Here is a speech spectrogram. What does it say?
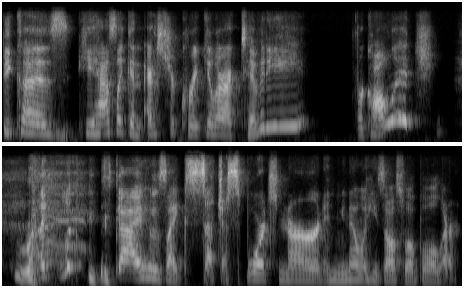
because he has like an extracurricular activity for college. Like, look at this guy who's like such a sports nerd, and you know what? He's also a bowler,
